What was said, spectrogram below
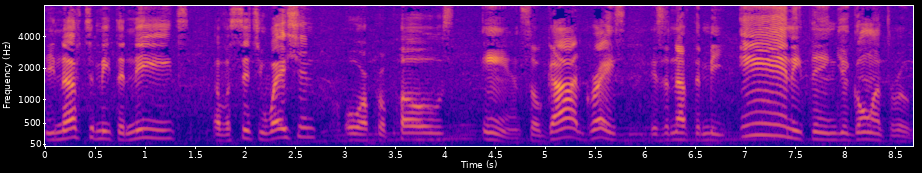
enough to meet the needs of a situation or a proposed end. So God grace is enough to meet anything you're going through,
